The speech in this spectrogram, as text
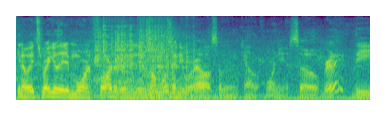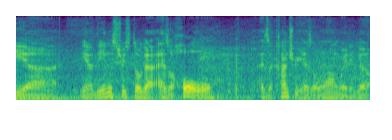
you know it's regulated more in Florida than it is almost anywhere else other than California so Really? the uh, you know the industry still got as a whole as a country has a long way to go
